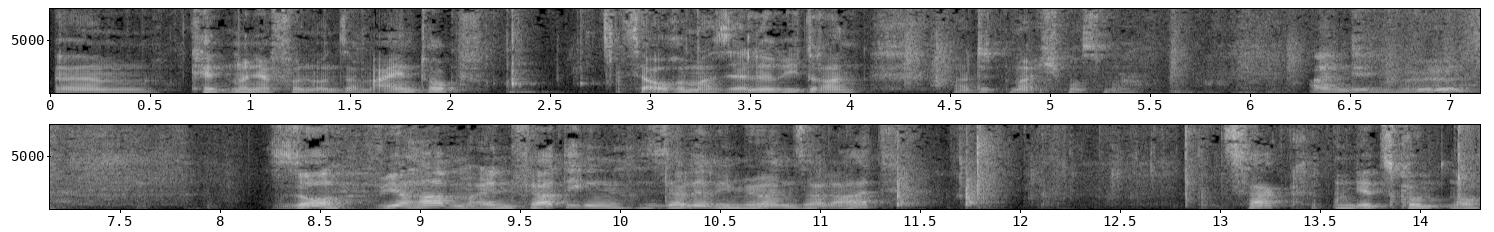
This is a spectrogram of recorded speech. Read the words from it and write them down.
Ähm, kennt man ja von unserem Eintopf. Ist ja auch immer Sellerie dran. Wartet mal, ich muss mal an den Müll. So, wir haben einen fertigen Sellerie-Möhrensalat. Zack, und jetzt kommt noch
